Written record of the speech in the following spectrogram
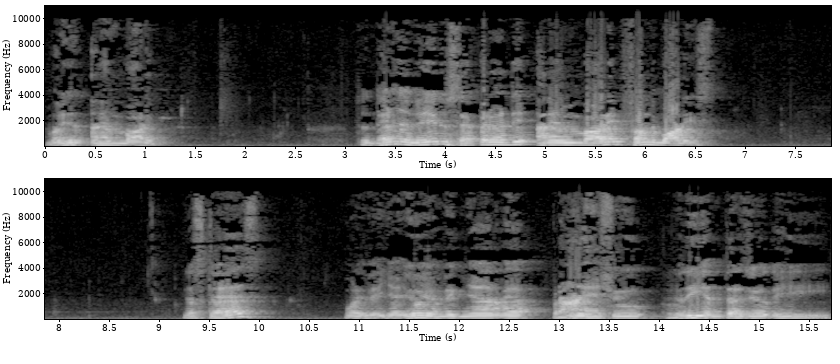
one is unembodied. So there is a way to separate the unembodied from the bodies. Just as yoyam vijnanamaya praneshu hrudi antarjyoti.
